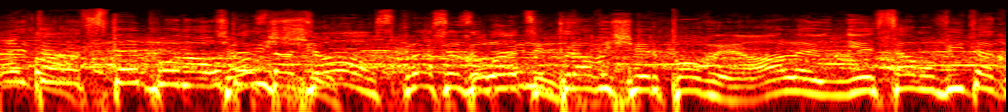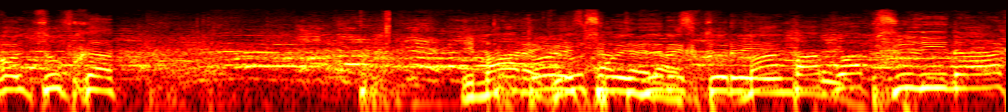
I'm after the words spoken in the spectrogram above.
ale teraz tempo na odejściu. cios, proszę Kolejny zobaczyć. prawy sierpowy, ale niesamowita końcówka. I Marek To jest pojedynek, teraz. który- Ma Pawła przy linach.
